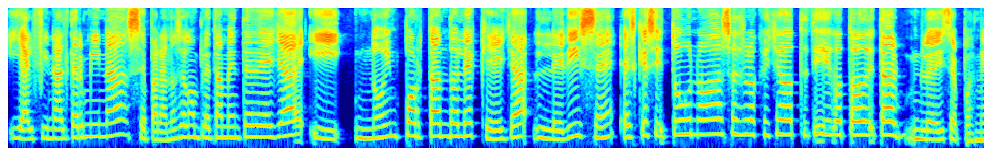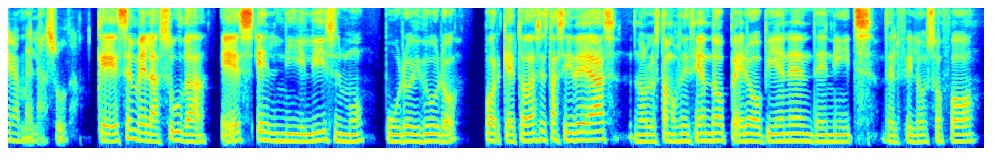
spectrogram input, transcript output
Y al final termina separándose completamente de ella y no importándole que ella le dice, es que si tú no haces lo que yo te digo, todo y tal, le dice, pues mira, me la suda. Que ese me la suda es el nihilismo puro y duro. Porque todas estas ideas, no lo estamos diciendo, pero vienen de Nietzsche, del filósofo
